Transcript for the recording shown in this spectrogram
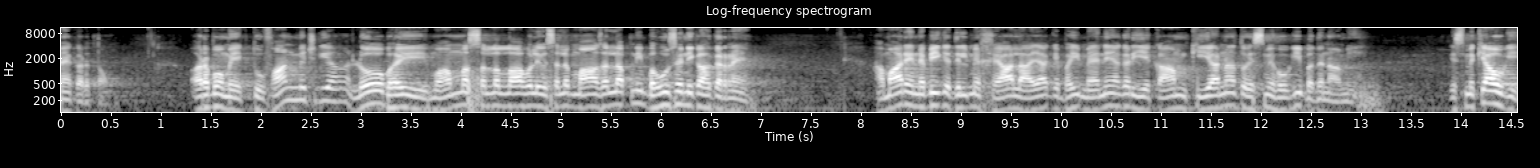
میں کرتا ہوں عربوں میں ایک طوفان مچ گیا لو بھائی محمد صلی اللہ علیہ وسلم معاذ اللہ اپنی بہو سے نکاح کر رہے ہیں ہمارے نبی کے دل میں خیال آیا کہ بھائی میں نے اگر یہ کام کیا نا تو اس میں ہوگی بدنامی اس میں کیا ہوگی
